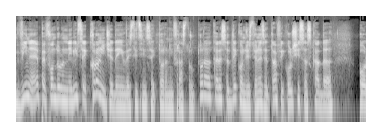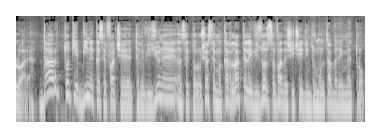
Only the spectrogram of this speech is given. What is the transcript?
vine pe fondul unei lipse cronice de investiții în sector în infrastructură, care să decongestioneze traficul și să scadă poluarea. Dar tot e bine că se face televiziune în sectorul 6, măcar la televizor să vadă și cei din drumul taberei metro.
